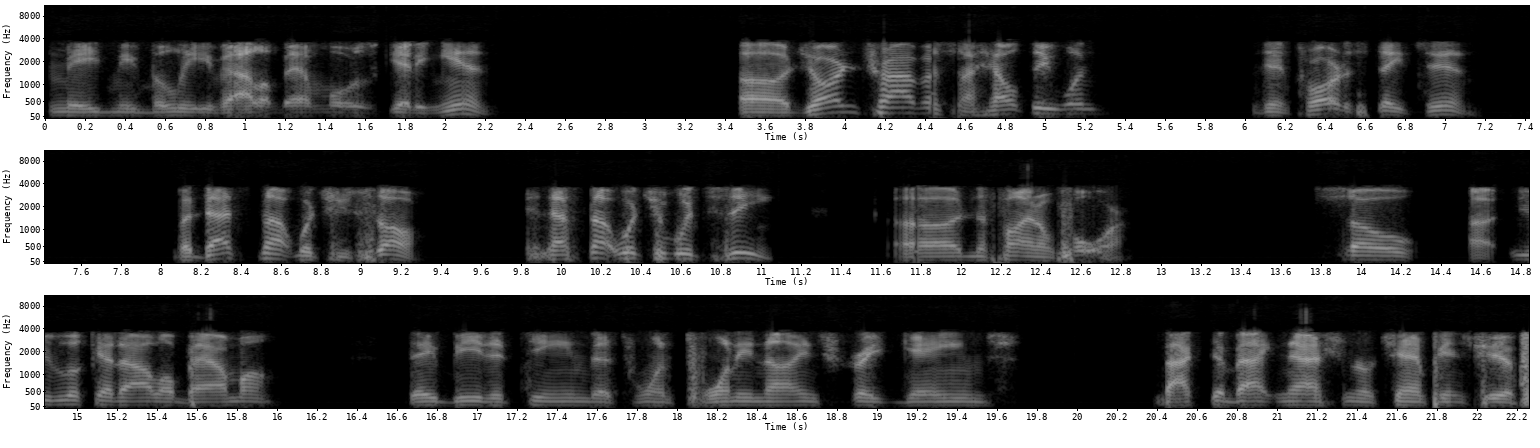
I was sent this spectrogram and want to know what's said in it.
made me believe Alabama was getting in. Uh, Jordan Travis, a healthy one, then Florida State's in. But that's not what you saw, and that's not what you would see uh, in the Final Four. So uh, you look at Alabama, they beat a team that's won 29 straight games, back to back national championships.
